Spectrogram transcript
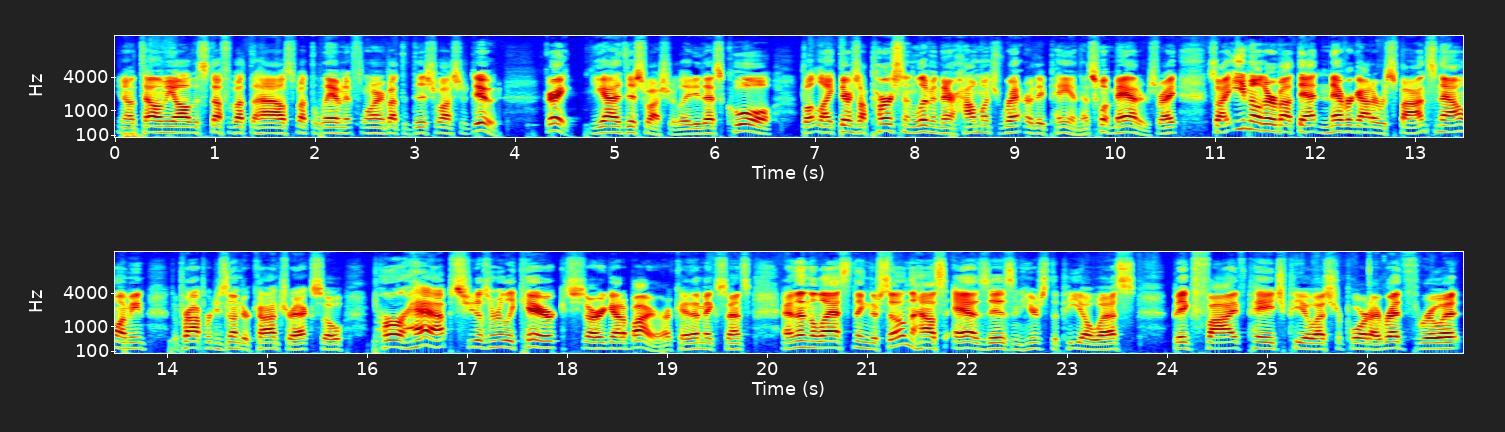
You know, telling me all this stuff about the house, about the laminate flooring, about the dishwasher. Dude, Great, you got a dishwasher, lady. That's cool. But like, there's a person living there. How much rent are they paying? That's what matters, right? So I emailed her about that and never got a response. Now, I mean, the property's under contract, so perhaps she doesn't really care because she's already got a buyer. Okay, that makes sense. And then the last thing, they're selling the house as is, and here's the POS, big five-page POS report. I read through it.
